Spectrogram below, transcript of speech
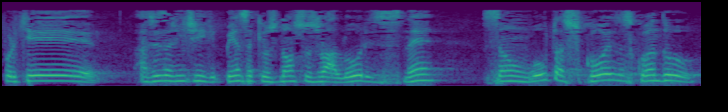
porque às vezes a gente pensa que os nossos valores, né, são outras coisas quando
